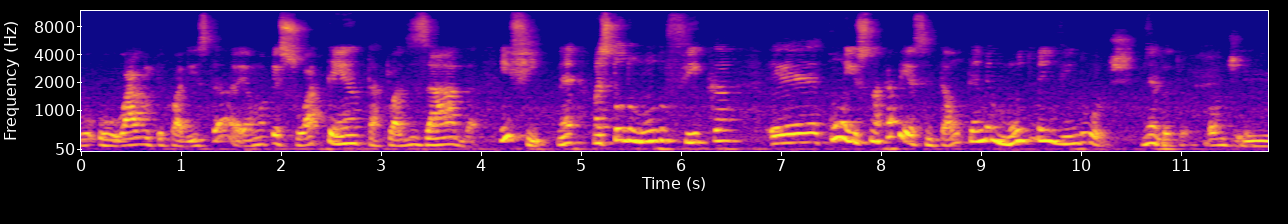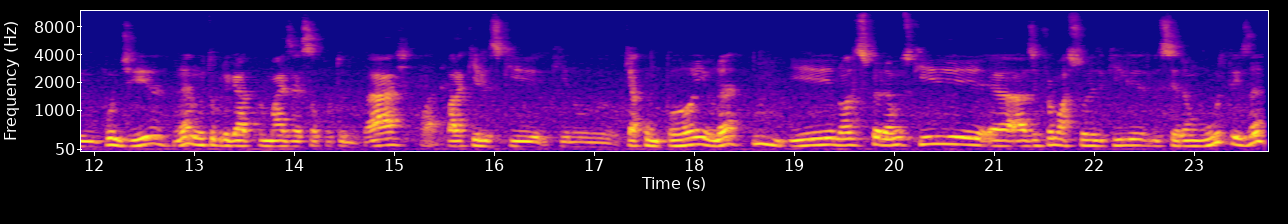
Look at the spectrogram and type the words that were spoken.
O, o agropecuarista é uma pessoa atenta, atualizada, enfim, né? Mas todo mundo fica é, com isso na cabeça. Então o tema é muito bem-vindo hoje, né, doutor? Bom dia. E, bom dia, né? muito obrigado por mais essa oportunidade, para aqueles que, que, no, que acompanham, né? Uhum. E nós esperamos que é, as informações aqui lhes serão úteis, né?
